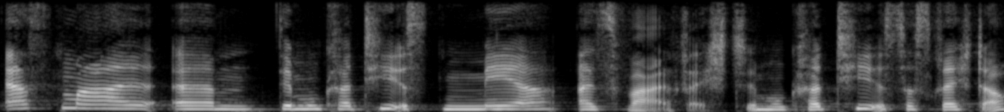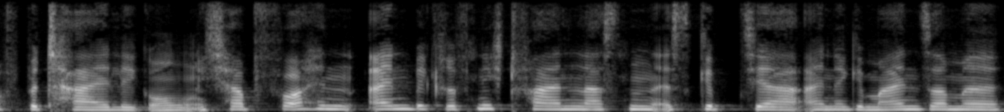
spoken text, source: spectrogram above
erstmal, ähm, Demokratie ist mehr als Wahlrecht. Demokratie ist das Recht auf Beteiligung. Ich habe vorhin einen Begriff nicht fallen lassen. Es gibt ja eine gemeinsame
